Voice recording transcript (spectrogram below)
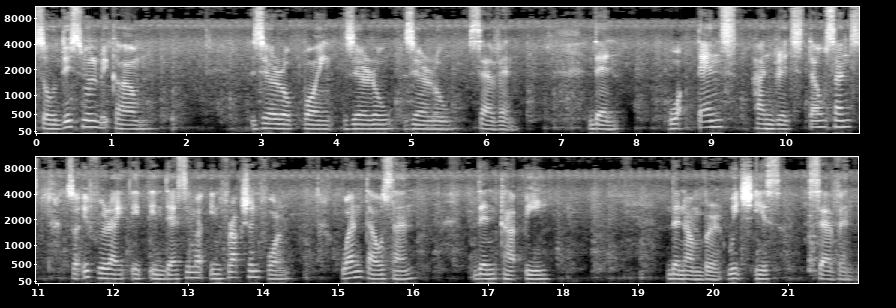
so this will become 0 0.007 then what tens hundreds thousands. So if we write it in decimal in fraction form 1000 then copy the number which is 7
